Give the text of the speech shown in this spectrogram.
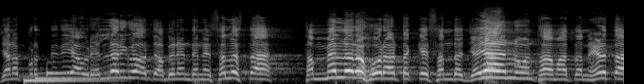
ಜನಪ್ರತಿನಿಧಿ ಅವರೆಲ್ಲರಿಗೂ ಅದು ಅಭಿನಂದನೆ ಸಲ್ಲಿಸ್ತಾ ತಮ್ಮೆಲ್ಲರ ಹೋರಾಟಕ್ಕೆ ಸಂದ ಜಯ ಅನ್ನುವಂತಹ ಮಾತನ್ನು ಹೇಳ್ತಾ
